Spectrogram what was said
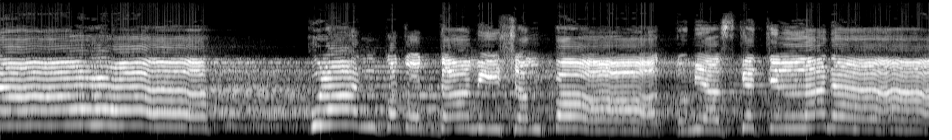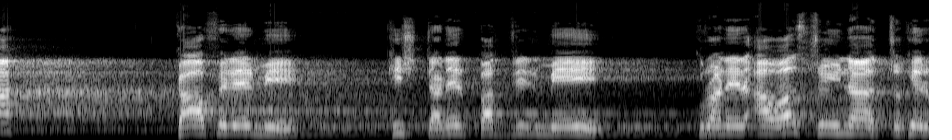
না? কোরআন কত দামি সম্পদ, তুমি আজকে চিল্লা না? কাফেরের মেয়ে, খ্রিস্টানের পাদ্রির মেয়ে, কোরআনের আওয়াজ শুই না, চোখের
